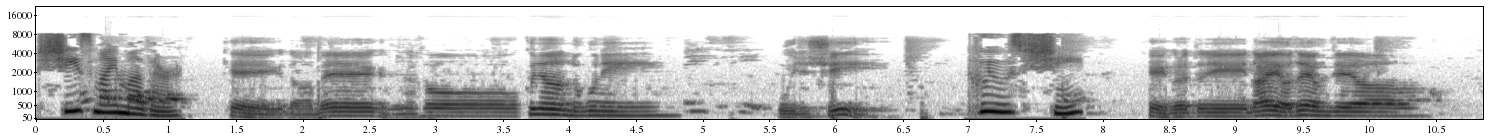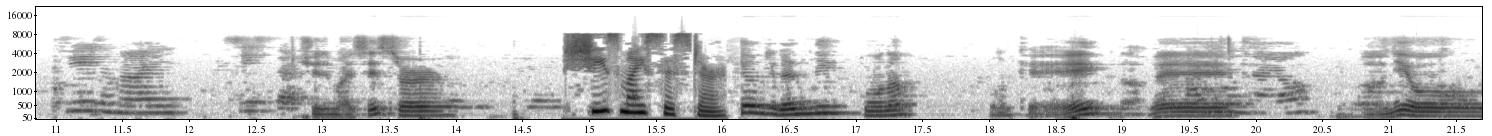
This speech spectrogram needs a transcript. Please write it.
She's my mother. 오케이. 그 다음에 계속해서 그녀는 누구니? Who is she? Who's she? 오케이. 그랬더니 나의 여자 형제야. She's my sister. She's my sister. She's my sister. 형제 냈니? 도원아? 오케이. 그 다음에 나요? 아니요.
